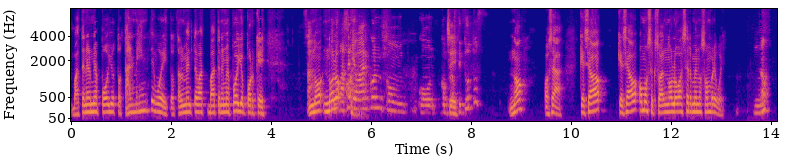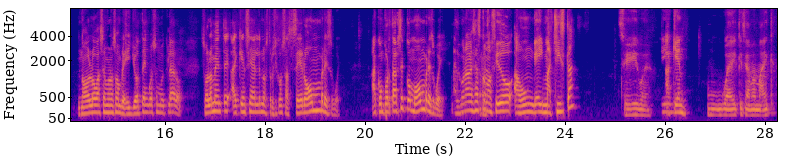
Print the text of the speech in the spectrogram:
va a tener mi apoyo totalmente, güey. Totalmente va, va a tener mi apoyo porque no, no lo. llevar con, con, con, con Sí. prostitutos? No. O sea, que sea, que sea homosexual no lo va a hacer menos hombre, güey. No. No lo va a hacer menos hombre. Y yo tengo eso muy claro. Solamente hay que enseñarle a nuestros hijos a ser hombres, güey. A comportarse como hombres, güey. ¿Alguna vez has conocido a un gay machista? Sí, güey. ¿A quién? Un güey que se llama Mike.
